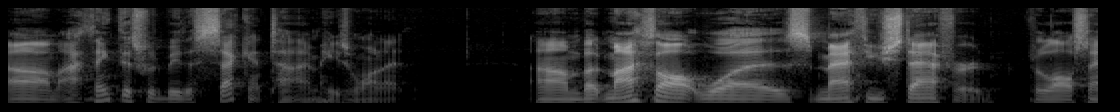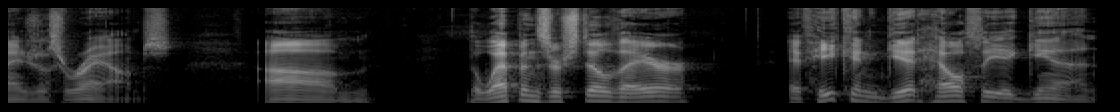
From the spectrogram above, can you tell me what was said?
um, I think this would be the second time he's won it. Um, but my thought was Matthew Stafford for the Los Angeles Rams. Um, the weapons are still there. If he can get healthy again,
